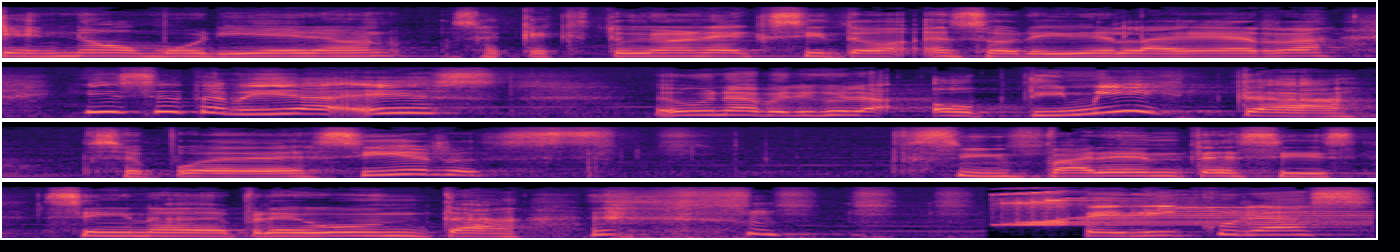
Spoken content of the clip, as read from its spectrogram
que no murieron, o sea, que tuvieron éxito en sobrevivir la guerra. Y en cierta medida es una película optimista, se puede decir, sin paréntesis, signo de pregunta. Películas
